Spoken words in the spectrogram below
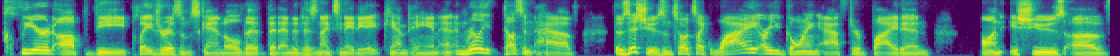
cleared up the plagiarism scandal that that ended his 1988 campaign and, and really doesn't have those issues. And so it's like, why are you going after Biden on issues of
